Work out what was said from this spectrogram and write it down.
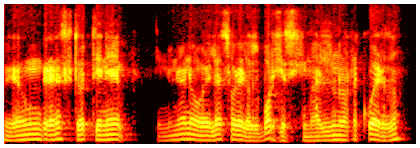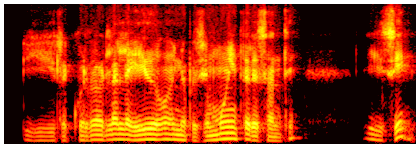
era un gran escritor, tiene, tiene una novela sobre los Borges, si mal no recuerdo, y recuerdo haberla leído y me pareció muy interesante. Y sí,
